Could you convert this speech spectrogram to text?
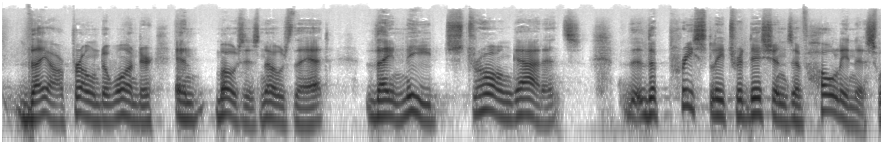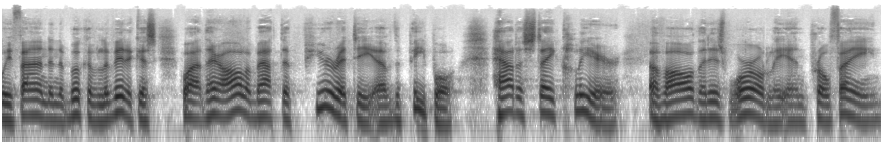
They are prone to wander, and Moses knows that. They need strong guidance. The, priestly traditions of holiness we find in the book of Leviticus, why they're all about the purity of the people, how to stay clear of all that is worldly and profane.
